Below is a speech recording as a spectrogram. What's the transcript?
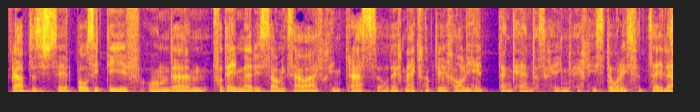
Ich glaube, das ist sehr positiv und ähm, von dem her ist es auch einfach Interesse. Oder ich merke natürlich, alle hätten dann gerne, dass ich irgendwelche Storys erzähle.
